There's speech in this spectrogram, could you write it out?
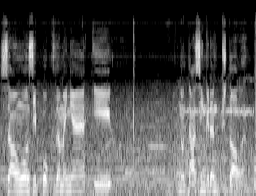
São 11 e pouco da manhã e não está assim grande pistola.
